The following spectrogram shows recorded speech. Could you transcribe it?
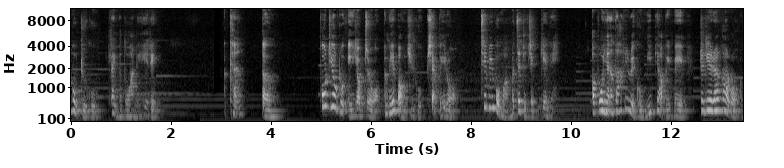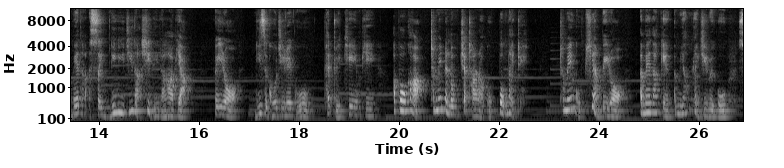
ငုတ်တူကိုလိုက်မသွားနေတဲ့အခန်း 3ဖိုးတရုပ်တို့အိမ်ရောက်တော့အမဲပေါင်ကြီးကိုဖြတ်ပြီးတော့ထင်းမီးပေါ်မှာမကြက်တကြက်ကင်းတယ်အပေါ်ရန်အသားလေးတွေကိုမီးပြပေးမဲ့တကယ်တမ်းကတော့အမဲသားအစိမ်းနီနီကြီးတာရှိသေးတာဗျပြီးတော့နီးစကိုကြီးတွေကိုဖက်တွေခင်းပြီးအပေါ်ကထမင်းနှလုံးချက်ထားတာကိုပုံလိုက်တယ်ထမင်းကိုဖြန့်ပြီးတော့အမဲသားကင်အမြောင်းလိုက်ကြီးတွေကိုစ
